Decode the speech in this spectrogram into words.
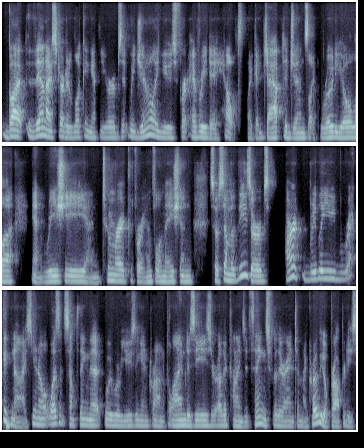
But then I started looking at the herbs that we generally use for everyday health, like adaptogens like rhodiola and reishi and turmeric for inflammation. So some of these herbs aren't really recognized. You know, it wasn't something that we were using in chronic Lyme disease or other kinds of things for their antimicrobial properties.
